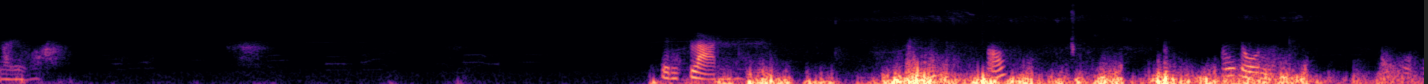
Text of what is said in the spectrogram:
อะไรวะ เป็นปลาดเอ้าไม่โดน โอ้โห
